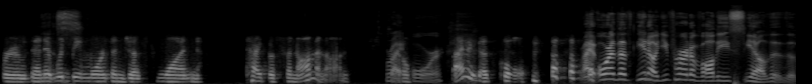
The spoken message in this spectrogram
through, then it would be more than just one type of phenomenon. right. So- Or I think that's cool. right, or the you know you've heard of all these you know the, the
